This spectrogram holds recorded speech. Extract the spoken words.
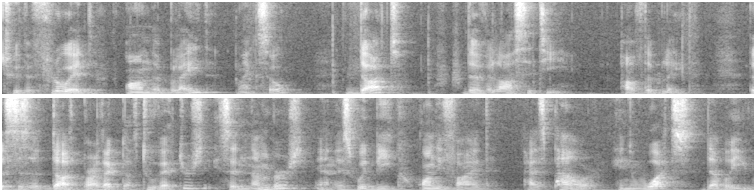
to the fluid on the blade, like so, dot the velocity of the blade. This is a dot product of two vectors, it's in numbers, and this would be quantified as power in watts W.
